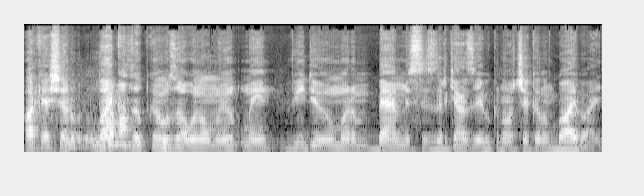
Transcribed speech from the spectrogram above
Arkadaşlar like Tamam. atıp kanalımıza abone olmayı unutmayın. Videoyu umarım beğenmişsinizdir. Kendinize iyi bakın. Hoşçakalın. Bay bay.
